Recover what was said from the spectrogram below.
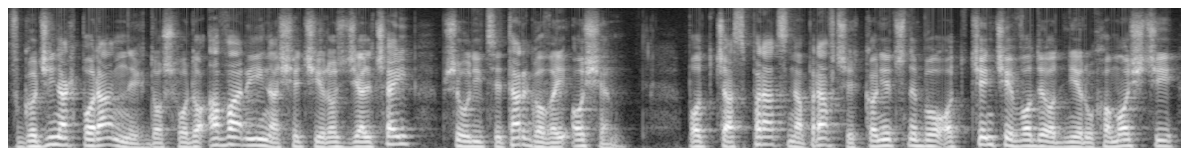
W godzinach porannych doszło do awarii na sieci rozdzielczej przy ulicy Targowej 8. Podczas prac naprawczych konieczne było odcięcie wody od nieruchomości.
